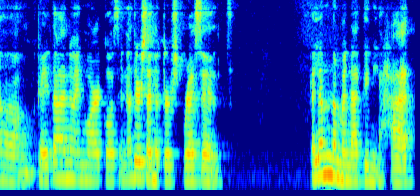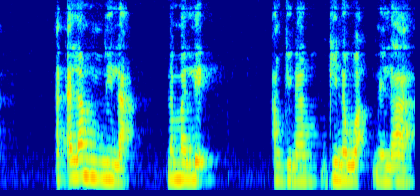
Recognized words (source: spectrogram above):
um, Cayetano and Marcos and other senators present, alam naman natin lahat at alam nila na mali ang gina- ginawa nila.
